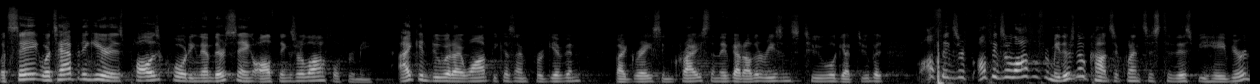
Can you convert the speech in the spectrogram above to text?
what's, saying, what's happening here is Paul is quoting them. They're saying, All things are lawful for me. I can do what I want because I'm forgiven by grace in Christ, and they've got other reasons too we'll get to, but all things are, all things are lawful for me. There's no consequences to this behavior.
